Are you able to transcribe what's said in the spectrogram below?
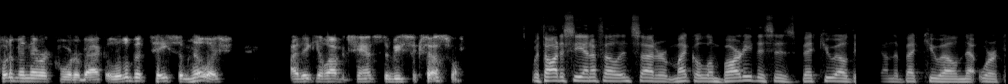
put him in there at quarterback, a little bit Taysom Hillish, I think he'll have a chance to be successful. With Audacy NFL insider Michael Lombardi, this is BetQL on the BetQL network.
